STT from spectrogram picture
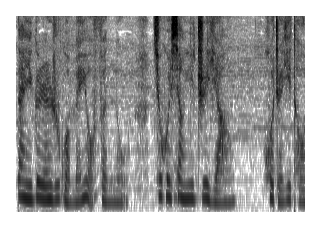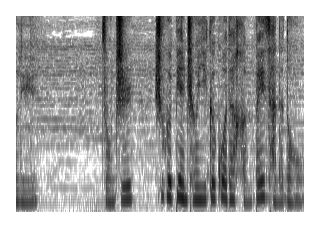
但一个人如果没有愤怒，就会像一只羊，或者一头驴。总之是会变成一个过得很悲惨的动物。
